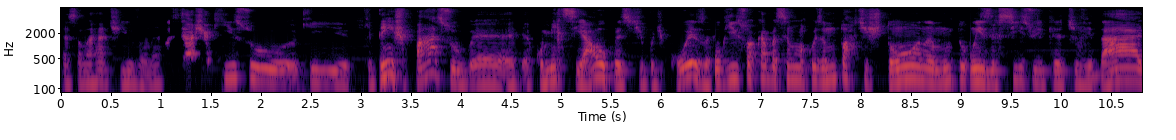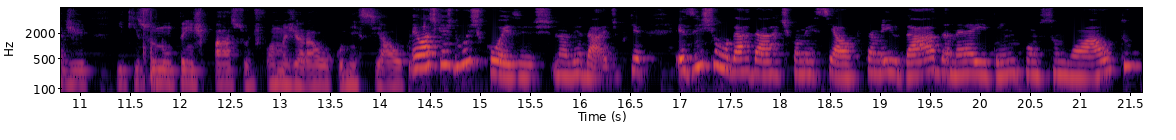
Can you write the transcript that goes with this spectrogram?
essa narrativa, né? Você acha que isso que, que tem espaço é, é comercial para esse tipo de coisa, ou que isso acaba sendo uma coisa muito artistona, muito um exercício de criatividade e que isso não tem espaço de forma geral comercial? Eu acho que as duas coisas, na verdade, porque existe um lugar da arte comercial que está meio dada, né, e tem um consumo alto,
